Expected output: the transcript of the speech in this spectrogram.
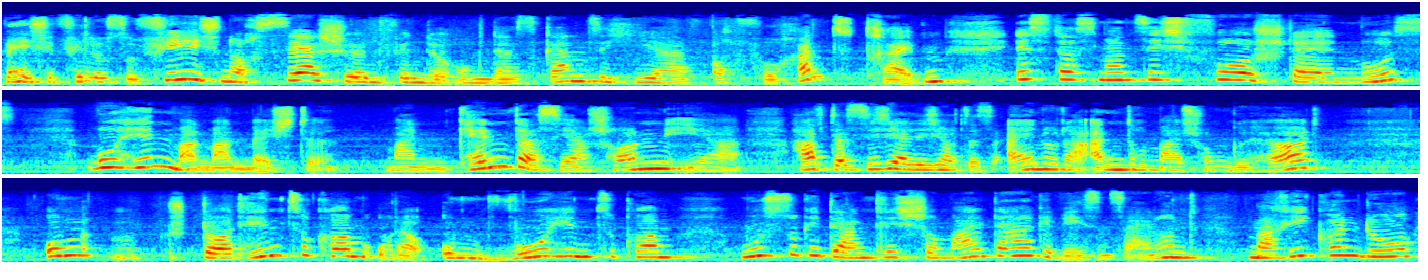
Welche Philosophie ich noch sehr schön finde, um das Ganze hier auch voranzutreiben, ist, dass man sich vorstellen muss, wohin man man möchte. Man kennt das ja schon, ihr habt das sicherlich auch das ein oder andere Mal schon gehört. Um dorthin zu kommen oder um wohin zu kommen, musst du gedanklich schon mal da gewesen sein. Und Marie Kondos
